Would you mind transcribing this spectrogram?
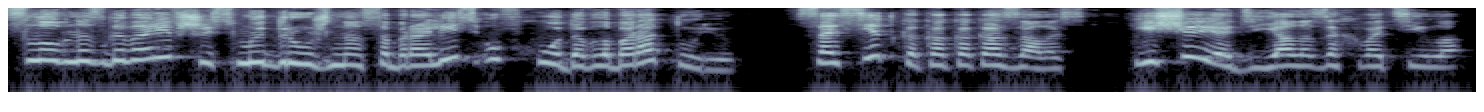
Словно сговорившись, мы дружно собрались у входа в лабораторию. Соседка, как оказалось, еще и одеяло захватила.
